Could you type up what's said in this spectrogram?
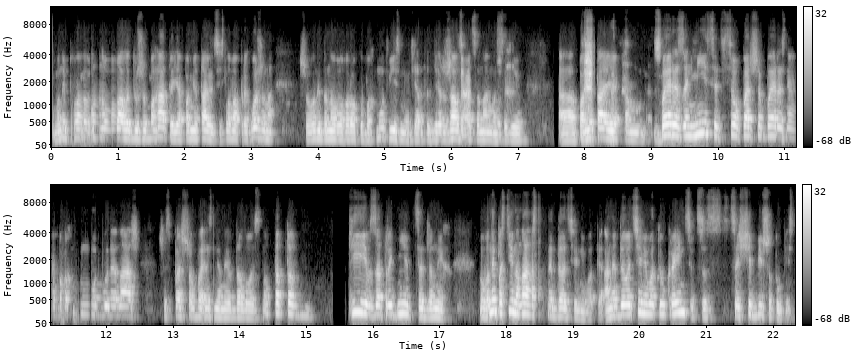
Вони планували дуже багато. Я пам'ятаю ці слова Пригожина, що вони до Нового року Бахмут візьмуть. Я тоді ржав з пацанами сидів. А, пам'ятаю, як там березень місяць, все, 1 березня Бахмут буде наш. Щось 1 березня не вдалося. Ну тобто, Київ за три дні це для них вони постійно нас недооцінювати, а недооцінювати українців це, це ще більша тупість.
